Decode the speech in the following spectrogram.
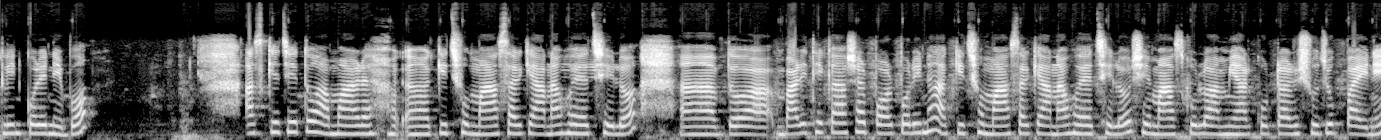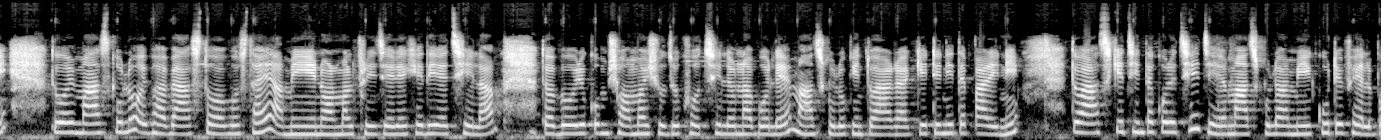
ক্লিন করে নেব। আজকে যেহেতু আমার কিছু মাছ আর কি আনা হয়েছিল তো বাড়ি থেকে আসার পরপরই না কিছু মাছ আর কি আনা হয়েছিল। সে মাছগুলো আমি আর কোটার সুযোগ পাইনি। তো ওই মাছগুলো ওইভাবে আস্ত অবস্থায় আমি নর্মাল ফ্রিজে রেখে দিয়েছিলাম। তবে ওইরকম সময় সুযোগ হচ্ছিল না বলে মাছগুলো কিন্তু আর কেটে নিতে পারিনি। তো আজকে চিন্তা করেছি যে মাছগুলো আমি কুটে ফেলব।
